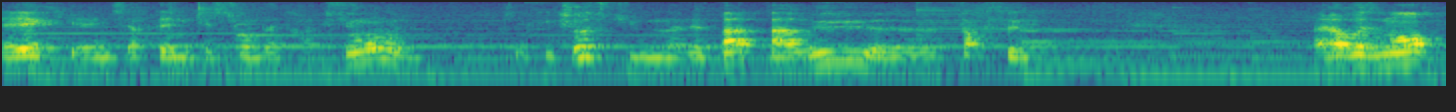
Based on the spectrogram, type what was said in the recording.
et qu'il y a une certaine question d'attraction, c'est quelque chose qui ne m'avait pas paru euh, parfait. Malheureusement,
